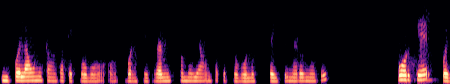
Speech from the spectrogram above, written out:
y fue la única onza que probó, bueno, que realmente fue media onza que probó los seis primeros meses, porque pues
